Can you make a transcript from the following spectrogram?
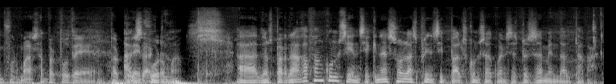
Informar-se per poder, per poder informar. Uh, doncs per anar agafant consciència, quines són les principals conseqüències precisament del tabac?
